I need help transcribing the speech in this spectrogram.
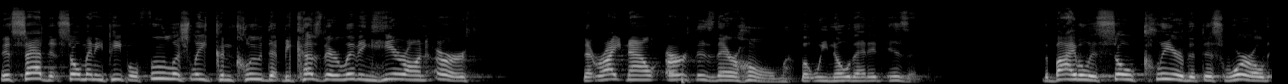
It's sad that so many people foolishly conclude that because they're living here on earth, that right now earth is their home, but we know that it isn't. The Bible is so clear that this world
